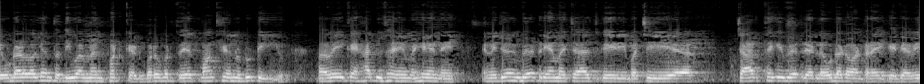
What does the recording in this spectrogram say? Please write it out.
એ ઉડાડવા ગયો ને તો દિવાલ મેન ફટકેટ બરોબર તો એક પાંખી એનું તૂટી ગયું. હવે એ કઈ સાજું થાય એમ હે નહીં. એને જોઈને બેટરી અમે ચાર્જ કરી, પછી ચાર્જ થઈ ગઈ બેટરી એટલે ઉડાડવાની ટ્રાય કરી. હવે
